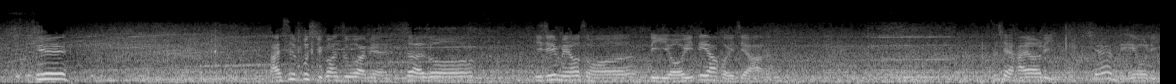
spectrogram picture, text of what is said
因为还是不习惯住外面。虽然说已经没有什么理由一定要回家了，之前还有理由，现在没有理由，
